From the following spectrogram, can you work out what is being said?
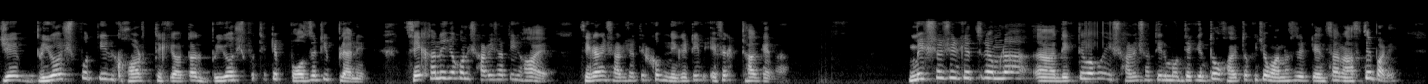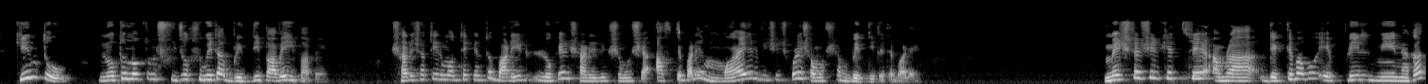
যে বৃহস্পতির ঘর থেকে, অর্থাৎ বৃহস্পতি একটি পজিটিভ প্ল্যানেট সেখানে যখন সাড়ে সাথী হয়, সেখানে সাড়ে সাথীর খুব নেগেটিভ এফেক্ট থাকে না। মেষ রাশির ক্ষেত্রে আমরা দেখতে পাবো এই সাড়ে সাতির মধ্যে কিন্তু হয়তো কিছু মানুষের টেনশন আসতে পারে। কিন্তু নতুন নতুন সুযোগ সুবিধা বৃদ্ধি পাবেই পাবে। সাড়ে সাতির মধ্যে কিন্তু বাড়ির লোকের শারীরিক সমস্যা আসতে পারে, মায়ের বিশেষ করে সমস্যা বৃদ্ধি পেতে পারে। মেষ রাশির ক্ষেত্রে আমরা দেখতে পাবো এপ্রিল, মে নাগাদ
